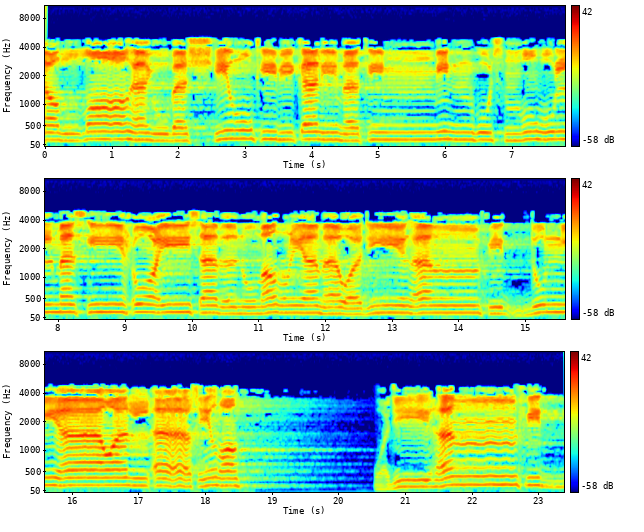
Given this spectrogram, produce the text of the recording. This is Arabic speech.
الله يبشرك بكلمة منه اسمه المسيح عيسى بن مريم وجيها في الدنيا والآخرة وجيها في الدنيا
